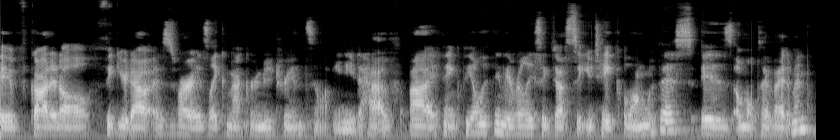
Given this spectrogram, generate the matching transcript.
they've got it all figured out as far as like macronutrients and what you need to have. Uh, I think the only thing they really suggest that you take along with this is a multivitamin.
